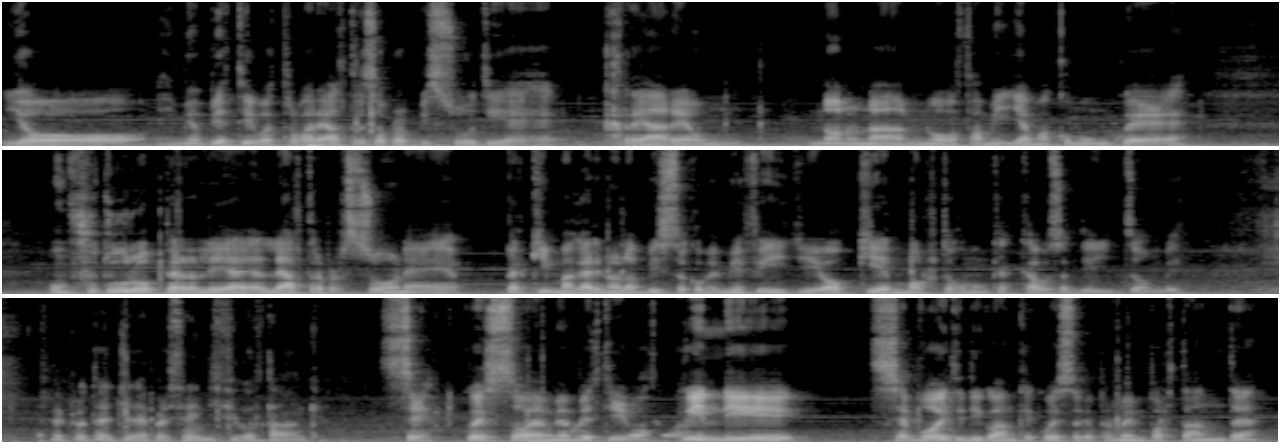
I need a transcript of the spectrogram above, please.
Io, il mio obiettivo è trovare altri sopravvissuti e creare un, non una nuova famiglia, ma comunque un futuro per le, le altre persone, per chi magari non l'ha visto come i miei figli o chi è morto comunque a causa degli zombie. E per proteggere le persone in difficoltà anche. Sì, questo è il mio obiettivo. Quindi, se vuoi ti dico anche questo che per me è importante.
